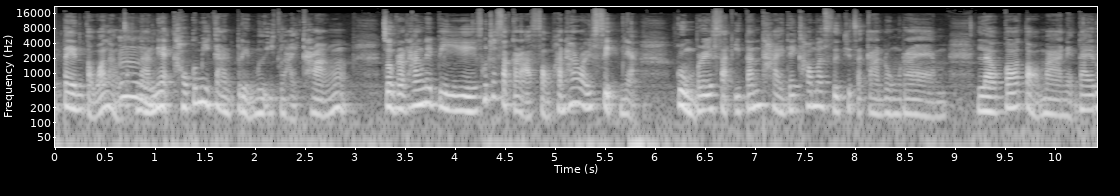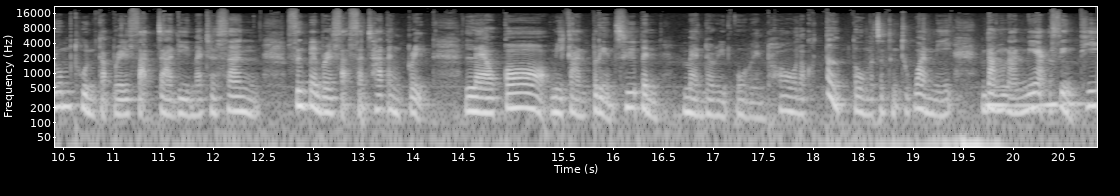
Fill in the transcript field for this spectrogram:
นเต็ลแต่ว่าหลังจากนั้นเนี่ยเขาก็มีการเปลี่ยนมืออีกหลายครั้ง จนกระทั่งในปีพุทธศักราช 2510 เนี่ย กลุ่มบริษัทอีตันไทยได้เข้ามาซื้อกิจการโรงแรม แล้วก็ต่อมาเนี่ยได้ร่วมทุนกับบริษัทจาดีนแมทเชสันซึ่งเป็นบริษัทสัญชาติอังกฤษ แล้วก็มีการเปลี่ยนชื่อเป็น Mandarin Oriental แล้วก็เติบโตมาจนถึงทุกวันนี้ ดังนั้นเนี่ยสิ่งที่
